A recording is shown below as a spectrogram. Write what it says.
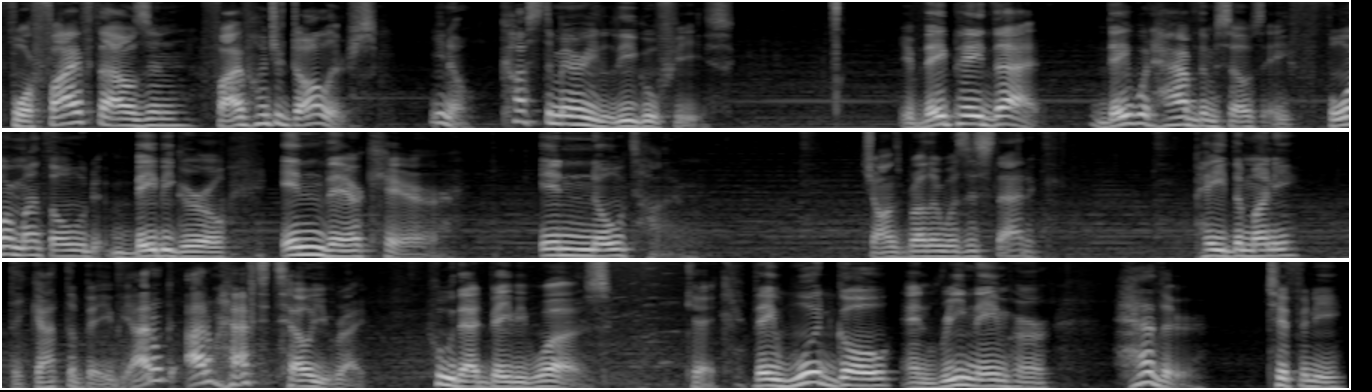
for $5,500. You know, customary legal fees. If they paid that, they would have themselves a four month old baby girl in their care in no time. John's brother was ecstatic. Paid the money, they got the baby. I don't, I don't have to tell you, right, who that baby was. Okay. They would go and rename her Heather Tiffany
